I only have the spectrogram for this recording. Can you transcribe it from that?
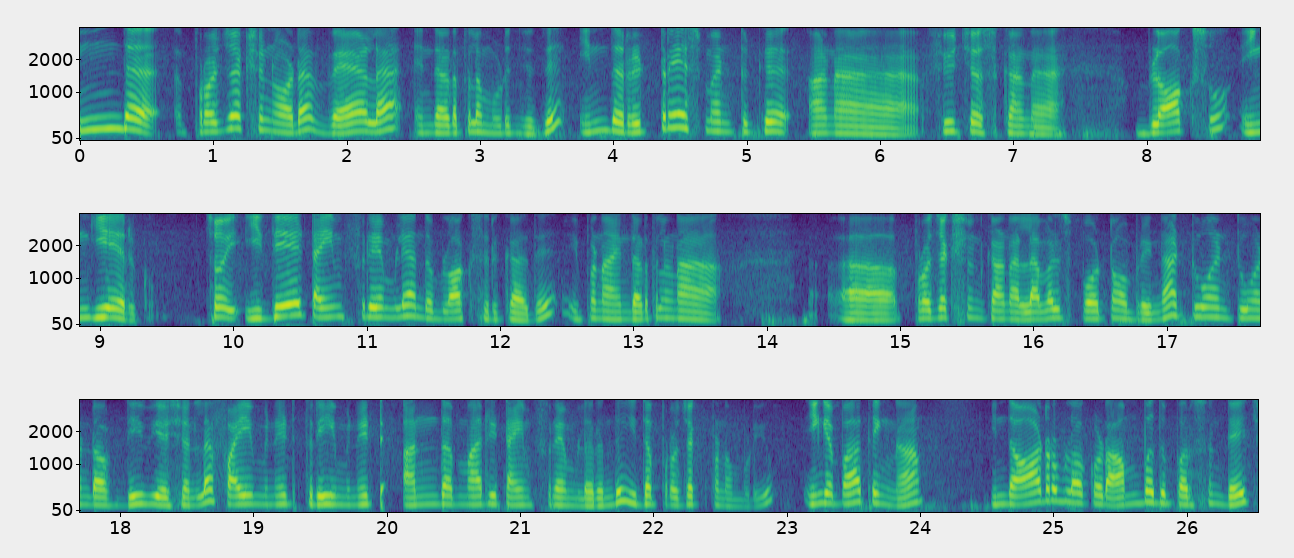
இந்த ப்ரொஜெக்ஷனோட வேலை இந்த இடத்துல முடிஞ்சுது. இந்த ரிட்ரேஸ்மெண்ட்டுக்கு ஆன ஃபியூச்சர்ஸ்க்கான பிளாக்ஸும் இங்கேயே இருக்கும். ஸோ இதே டைம் ஃப்ரேம்லேயே அந்த பிளாக்ஸ் இருக்காது. இப்போ நான் இந்த இடத்துல நான் ப்ரொஜெக்ஷனுக்கான லெவல்ஸ் போட்டோம் அப்படின்னா two and two and half டீவியேஷனில் ஃபைவ் மினிட் த்ரீ மினிட் அந்த மாதிரி டைம் ஃப்ரேம்லேருந்து இதை ப்ரொஜெக்ட் பண்ண முடியும். இங்கே பார்த்தீங்கன்னா இந்த ஆர்டர் பிளாக்கோட ஐம்பது பர்சன்டேஜ்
